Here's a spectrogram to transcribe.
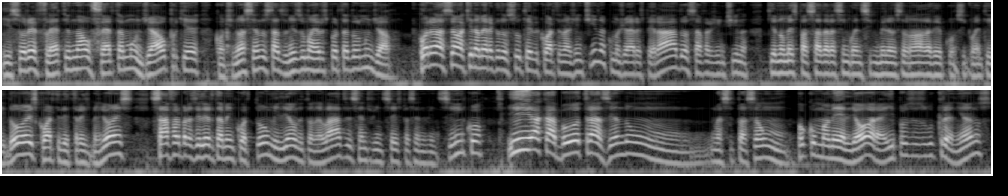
isso reflete na oferta mundial, porque continua sendo os Estados Unidos o maior exportador mundial. Com relação aqui na América do Sul, teve corte na Argentina, como já era esperado. A safra argentina, que no mês passado era 55 milhões de toneladas, veio com 52, corte de 3 milhões. Safra brasileira também cortou 1 milhão de toneladas, de 126 para 125. E acabou trazendo um, uma situação um pouco uma melhor aí para os ucranianos,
